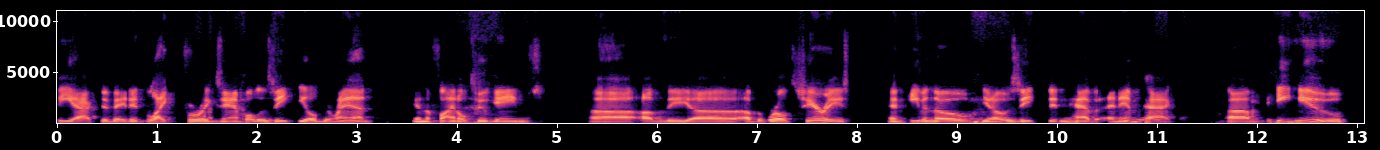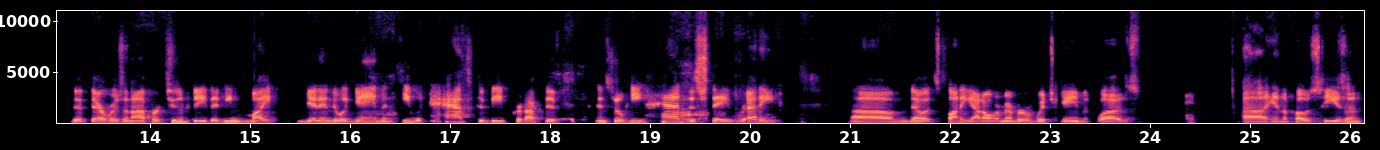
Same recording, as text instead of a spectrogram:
be activated, like, for example, Ezekiel Duran in the final two games uh, of the uh, of the World Series. And even though you know Zeke didn't have an impact, um, he knew that there was an opportunity that he might get into a game and he would have to be productive, and so he had to stay ready. Um, you know, it's funny. I don't remember which game it was uh, in the postseason.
